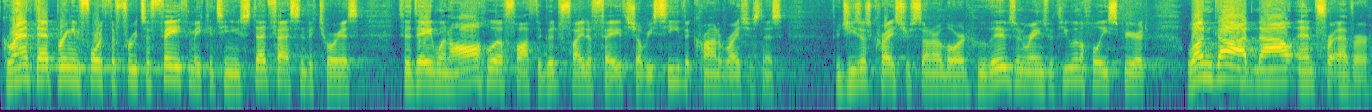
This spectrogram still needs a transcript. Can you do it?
Grant that bringing forth the fruits of faith may continue steadfast and victorious to the day when all who have fought the good fight of faith shall receive the crown of righteousness through Jesus Christ, your Son, our Lord, who lives and reigns with you in the Holy Spirit, one God, now and forever.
